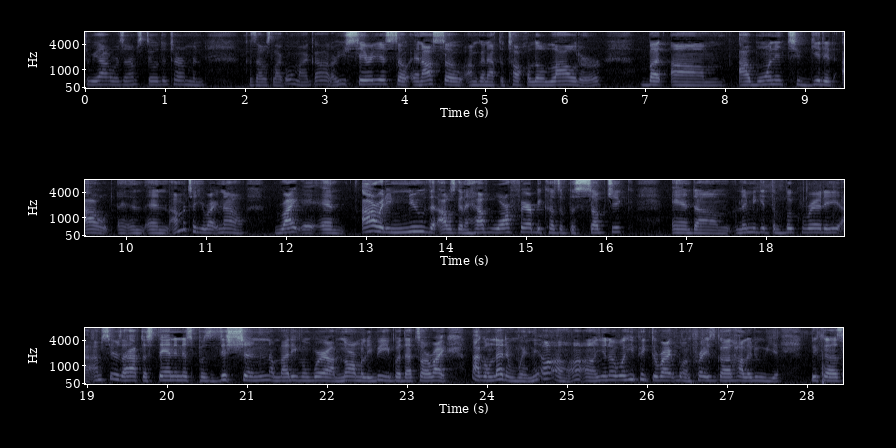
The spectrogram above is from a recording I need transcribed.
three hours and I'm still determined because I was like, oh my God, are you serious? So, and also, I'm going to have to talk a little louder, but um, I wanted to get it out. And, and I'm going to tell you right now, right? And I already knew that I was going to have warfare because of the subject and um, let me get the book ready. I'm serious. I have to stand in this position. I'm not even where I normally be, but that's all right. I'm not gonna let him win. Uh uh-uh, uh You know what? He picked the right one. Praise God, Hallelujah. Because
